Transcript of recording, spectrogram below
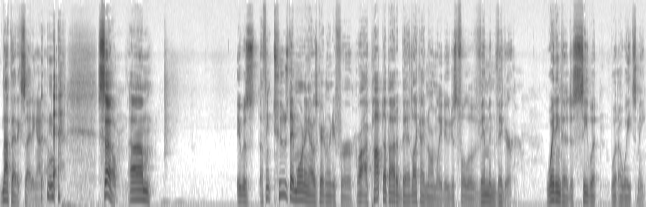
Not that exciting, I know. no. So, um, it was I think Tuesday morning. I was getting ready for, or I popped up out of bed like I normally do, just full of vim and vigor, waiting to just see what what awaits me.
